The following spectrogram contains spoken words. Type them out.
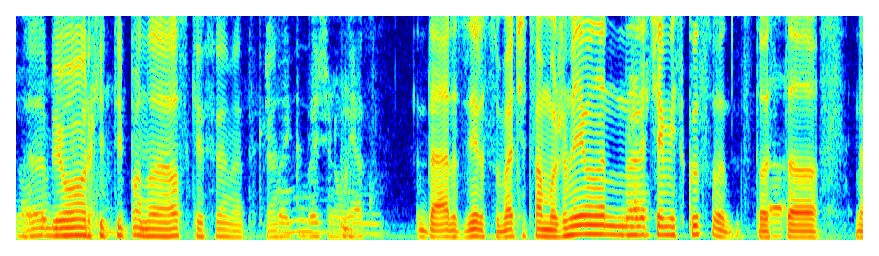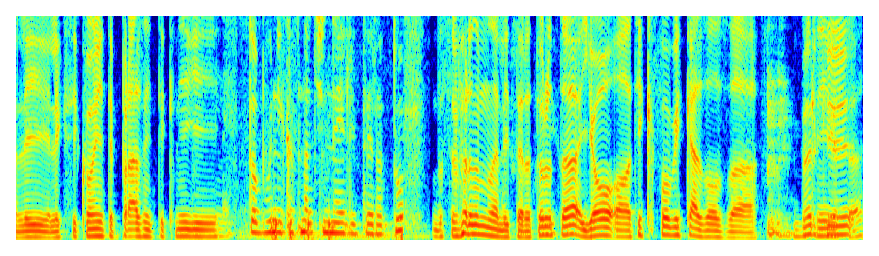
Много Е, било архетипа на Ask FM, е така. Човека беше много яко. Да, разбира се, обаче това можем ли да наречем изкуство? Тоест, а, нали, лексиконите, празните книги. Не. То по никакъв начин не е литература. Да се върнем на литературата. Йо, а, ти какво би казал за Берки, книгата?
